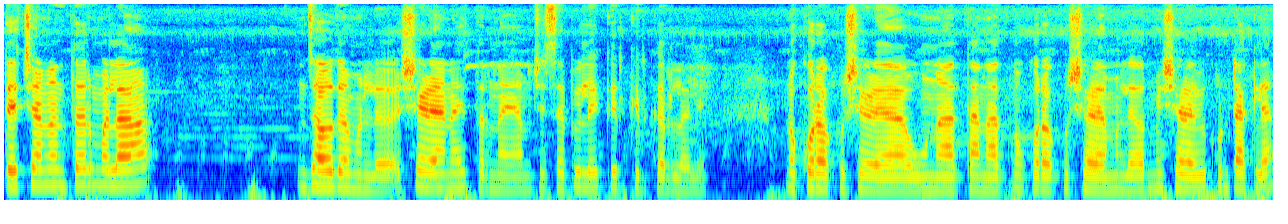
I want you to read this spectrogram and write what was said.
त्याच्यानंतर मला जाऊ द्या म्हणलं शेळ्या नाही तर नाही आमची सपी लई किरकिर करायला लागली. नको राखू शेळ्या उन्हात तानात नको राखू शेळ्या म्हणल्यावर मी शेळ्या विकून टाकल्या.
